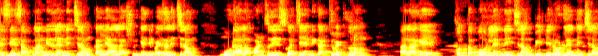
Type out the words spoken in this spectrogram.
ఎస్సీ సప్లాన్ నిధులు ఎన్ని ఇచ్చినాం కళ్యాణ లక్ష్మికి ఎన్ని పైసలు ఇచ్చినాం మూడాల ఫండ్స్ తీసుకొచ్చి ఎన్ని ఖర్చు పెట్టుకున్నాం అలాగే కొత్త బోర్లు ఎన్ని ఇచ్చినాం బీటీ రోడ్లు ఎన్ని ఇచ్చినాం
